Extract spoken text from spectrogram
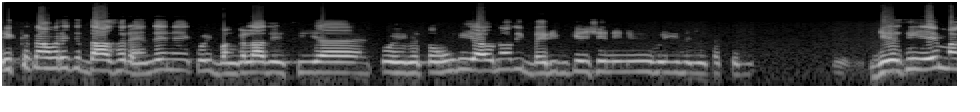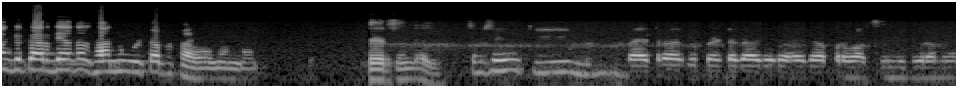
ਇੱਕ ਕਮਰੇ 'ਚ 10 ਰਹਿੰਦੇ ਨੇ ਕੋਈ ਬੰਗਲਾਦੇਸ਼ੀ ਆ ਕੋਈ ਰਤੋਂਗੀ ਆ ਉਹਨਾਂ ਦੀ ਵੈਰੀਫਿਕੇਸ਼ਨ ਹੀ ਨਹੀਂ ਹੋਈ ਹਜੇ ਤੱਕ ਜੀ। ਜੇ ਅਸੀਂ ਇਹ ਮੰਗ ਕਰਦੇ ਆ ਤਾਂ ਸਾਨੂੰ ਉਲਟਾ ਫਸਾਇਆ ਜਾਂਦਾ ਫੇਰ ਸਿੰਘ ਆ ਜੀ। ਸਮਝੇ ਕੀ ਮੈਟਰ ਹੈ ਜੋ ਪਿੰਡ ਦਾ ਜਿਹੜਾ ਹੈਗਾ ਪ੍ਰਵਾਸੀ ਮਜ਼ਦੂਰਾਂ ਨੂੰ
